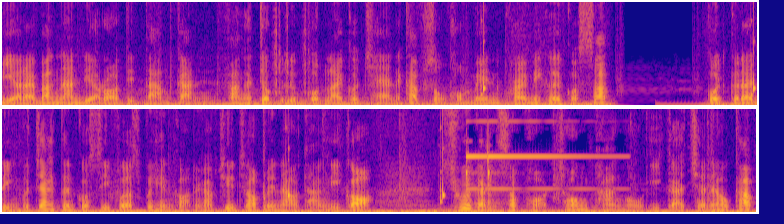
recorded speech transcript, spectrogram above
มีอะไรบ้างนั้นเดี๋ยวรอติดตามกัน ฟังกันจบอย่าลืมกดไลค์กดแชร์นะครับ ส่งคอมเมนต์ ใครไม่เคยกดซับกดกระดิ่งเพื่อแจ้งเตือนกด See First เพื่อเห็นก่อนนะครับ ชื่นชอบในแนวทางนี้ก็ช่วยกันสปอร์ตช่องทางของ e g a Channel ครับ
